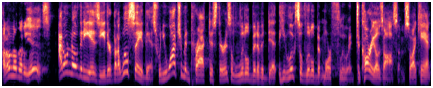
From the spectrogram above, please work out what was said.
I don't know that he is. I don't know that he is either, but I will say this: when you watch him in practice, there is a little bit of a de- he looks a little bit more fluid. Tacario's awesome, so I can't.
